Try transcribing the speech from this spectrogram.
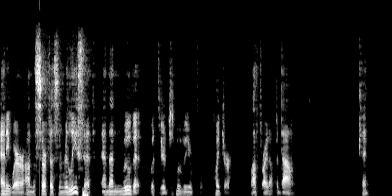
anywhere on the surface and release it, and then move it with your just moving your pointer left, right, up, and down. Okay.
